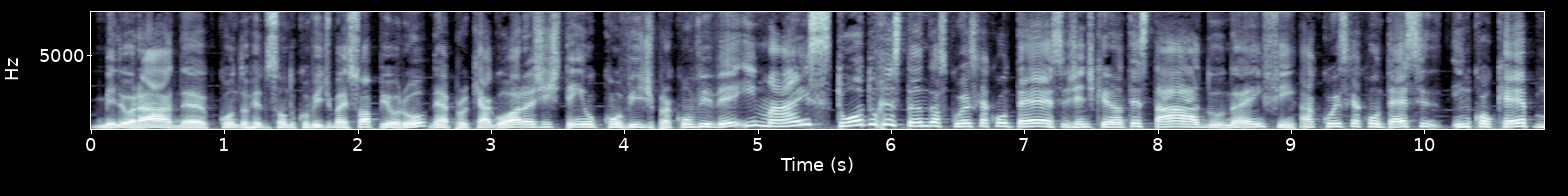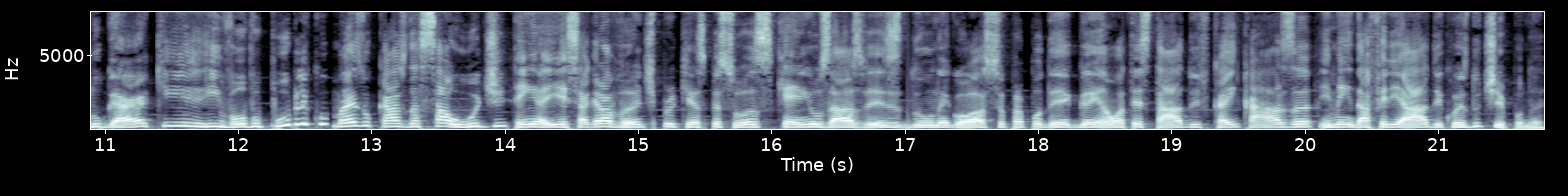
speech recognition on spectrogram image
melhorar, né, quando a redução do Covid, mas só piorou, né? Porque agora a gente tem o Covid para conviver e mais todo o restante das coisas que acontece, gente querendo atestado, né? Enfim, a coisa que acontece em qualquer lugar que envolva o público, mas no caso da saúde tem aí esse agravante porque as pessoas querem usar às vezes do negócio para poder ganhar um atestado e ficar em casa, emendar feriado e coisa do tipo, né?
